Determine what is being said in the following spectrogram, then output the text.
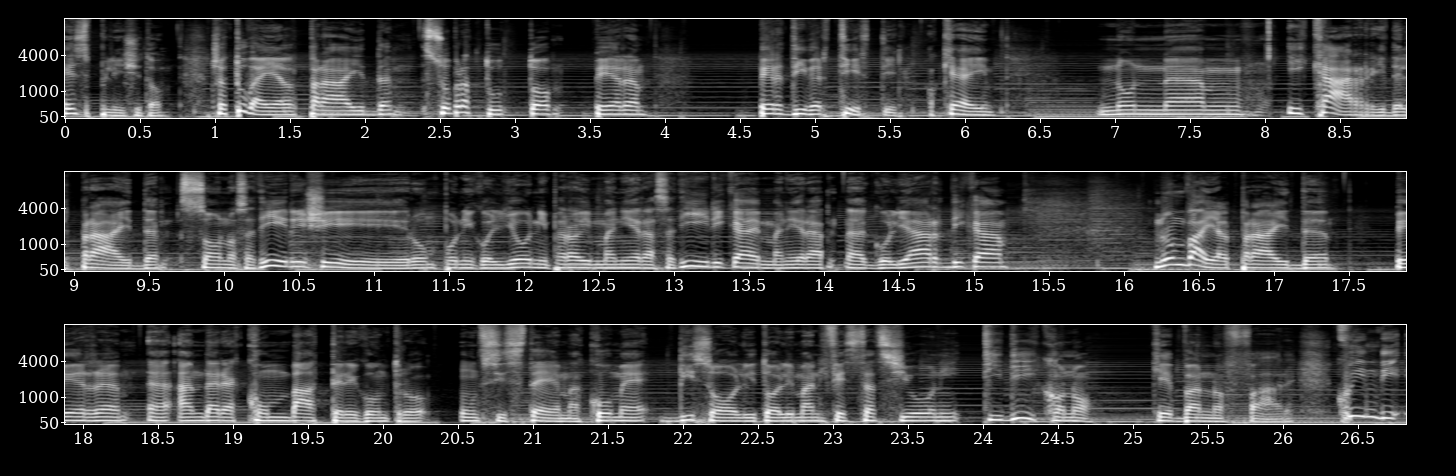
esplicito. Cioè tu vai al Pride soprattutto per per divertirti, ok? Non, um, I carri del Pride sono satirici, rompono i coglioni però in maniera satirica, in maniera uh, goliardica. Non vai al Pride per uh, andare a combattere contro un sistema come di solito le manifestazioni ti dicono che vanno a fare. Quindi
